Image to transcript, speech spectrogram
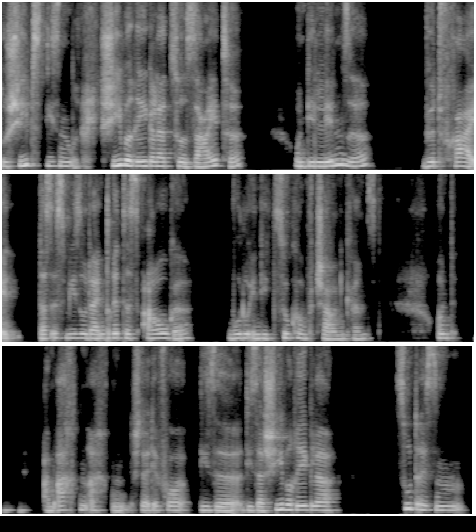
Du schiebst diesen Schieberegler zur Seite und die Linse wird frei. Das ist wie so dein drittes Auge, wo du in die Zukunft schauen kannst. Und am 8.8. stell dir vor, diese, dieser Schieberegler zu diesem,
